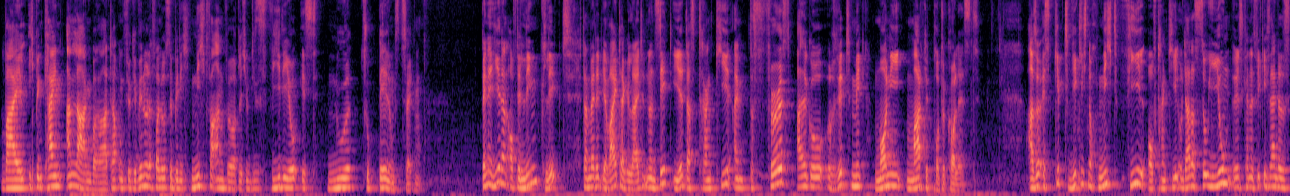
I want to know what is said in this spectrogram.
weil ich bin kein Anlagenberater und für Gewinne oder Verluste bin ich nicht verantwortlich und dieses Video ist nur zu Bildungszwecken. Wenn ihr hier dann auf den Link klickt, dann werdet ihr weitergeleitet und dann seht ihr, dass Tranquil ein, das First Algorithmic Money Market Protokoll ist. Also es gibt wirklich noch nicht viel auf Tranquil und da das so jung ist, kann es wirklich sein, dass es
